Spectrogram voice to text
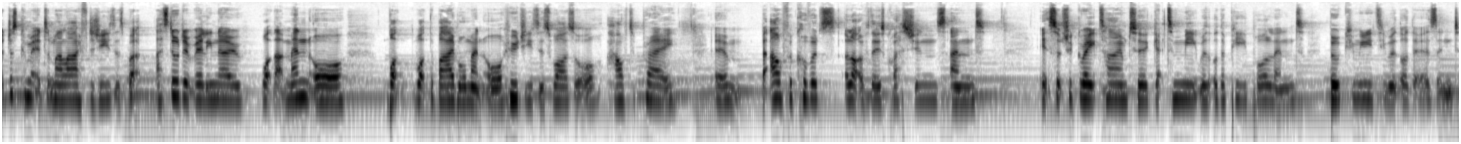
I just committed my life to Jesus, but I still didn't really know what that meant or what, what the Bible meant or who Jesus was or how to pray. Um, but Alpha covered a lot of those questions, and it's such a great time to get to meet with other people and build community with others. And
